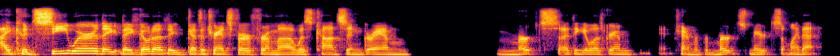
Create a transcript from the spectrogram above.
I could see where they they go to they got the transfer from uh, Wisconsin, Graham Mertz, I think it was Graham. I'm trying to remember Mertz, Mertz, something like that.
